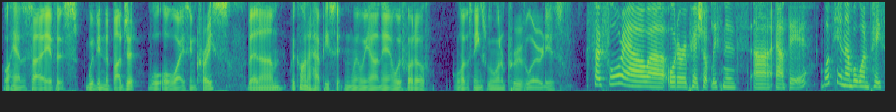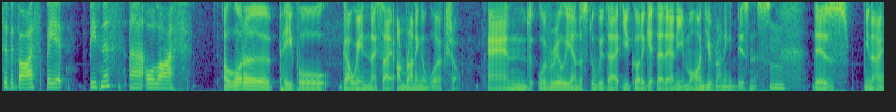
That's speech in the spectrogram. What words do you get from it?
well, how to say, if it's within the budget, we'll always increase. But um, we're kind of happy sitting where we are now. We've got a, lot of things we want to prove where it is. So, for our uh, auto repair shop listeners uh, out there, what's your number one piece of advice, be it business uh, or life? a lot of people go in, they say, I'm running a workshop. And we've really understood with that, you've got to get that out of your mind. You're running a business. There's, you know,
